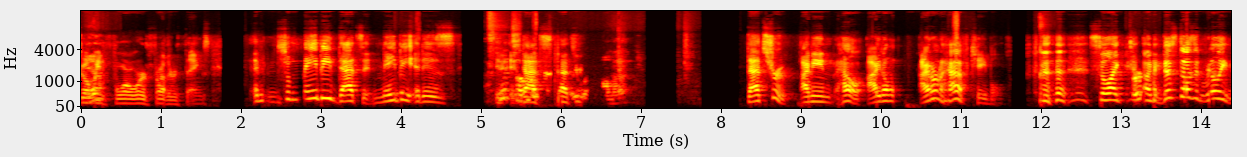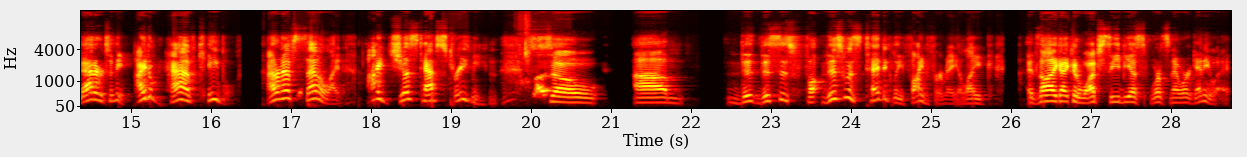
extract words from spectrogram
going Yeah. forward for other things and so maybe that's it maybe it is it- can't it- tell you that's that's do with all that. that's true i mean hell i don't i don't have cable so like okay, this doesn't really matter to me. I don't have cable. I don't have satellite. I just have streaming. So um this this is fu- this was technically fine for me. Like it's not like I could watch CBS Sports Network anyway.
